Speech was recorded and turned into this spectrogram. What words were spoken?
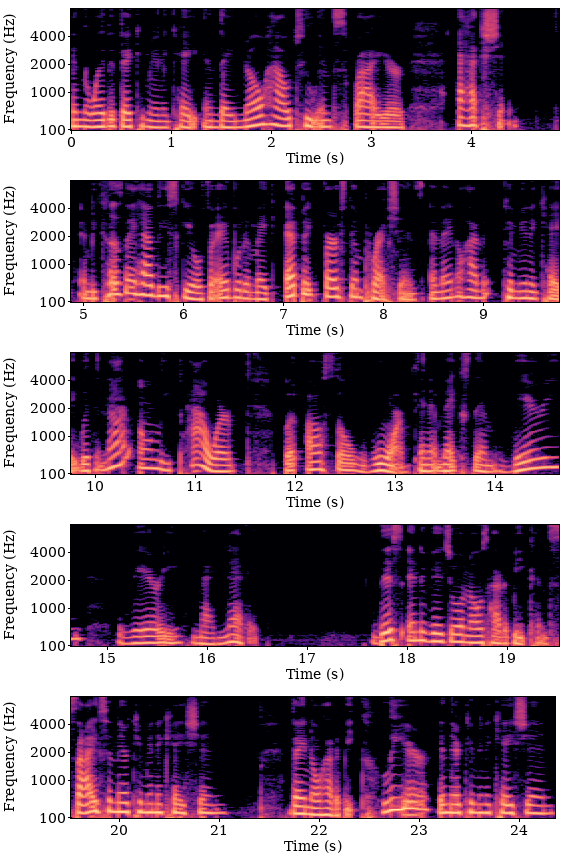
in the way that they communicate, and they know how to inspire action. And because they have these skills, they're able to make epic first impressions and they know how to communicate with not only power, but also warmth. And it makes them very, very magnetic. This individual knows how to be concise in their communication. They know how to be clear in their communication.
